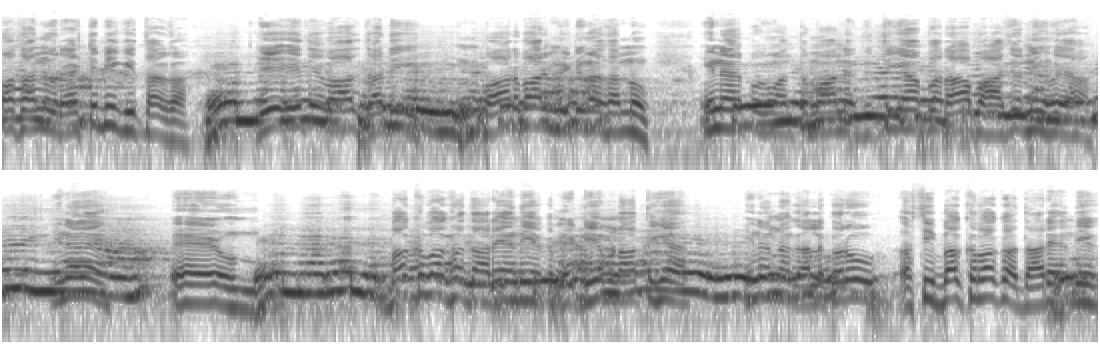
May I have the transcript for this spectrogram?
ਔਰ ਸਾਨੂੰ ਅਰੈਸਟ ਵੀ ਕੀਤਾਗਾ। ਇਹ ਇਹਦੇ ਬਾਅਦ ਸਾਡੀ ਬਾਰ-ਬਾਰ ਮੀਟਿੰਗਾਂ ਸਾਨੂੰ ਇਹਨਾਂ ਭਗਵੰਤ ਮਾਨ ਨੇ ਦਿੱਤੀਆਂ, ਪਰ ਆਪ ਹਾਜ਼ਰ ਨਹੀਂ ਹੋਇਆ। ਇਹਨਾਂ ਨੇ ਵੱਖ-ਵੱਖ ਅਦਾਰਿਆਂ ਦੀਆਂ ਕਮੇਟੀਆਂ ਬਣਾਤੀਆਂ। ਇਹਨਾਂ ਨਾਲ ਗੱਲ ਕਰੋ। ਅਸੀਂ ਵੱਖ-ਵੱਖ ਅਦਾਰਿਆਂ ਦੀਆਂ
